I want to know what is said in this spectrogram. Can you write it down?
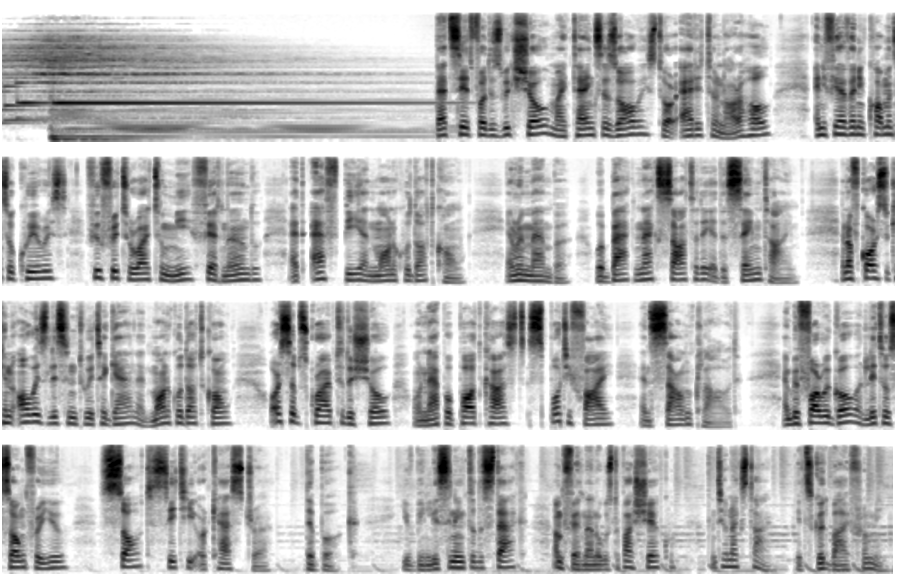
That's it for this week's show. My thanks as always to our editor Nora Hull. And if you have any comments or queries, feel free to write to me, Fernando, at fp@monocle.com. And remember, we're back next Saturday at the same time. And of course, you can always listen to it again at monocle.com or subscribe to the show on Apple Podcasts, Spotify, and SoundCloud. And before we go, a little song for you Salt City Orchestra, the book. You've been listening to The Stack. I'm Fernando Augusto Pacheco. Until next time, it's goodbye from me.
